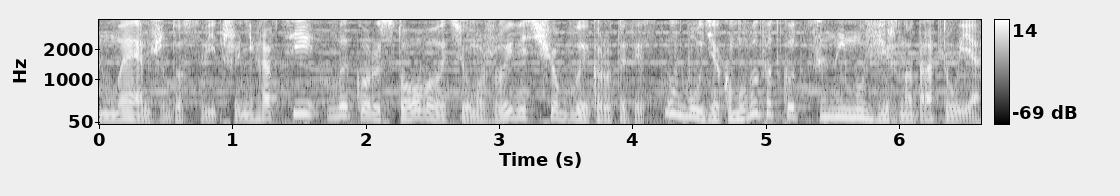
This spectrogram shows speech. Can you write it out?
менш досвідчені гравці використовували цю можливість, щоб викрутитись. У будь-якому випадку це неймовірно дратує.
